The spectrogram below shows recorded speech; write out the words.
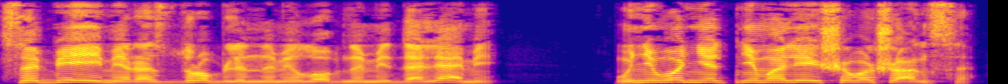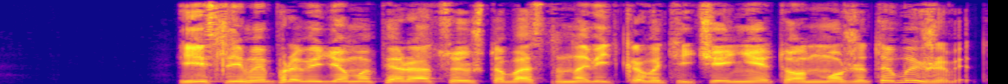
С обеими раздробленными лобными долями у него нет ни малейшего шанса. Если мы проведем операцию, чтобы остановить кровотечение, то он, может, и выживет.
